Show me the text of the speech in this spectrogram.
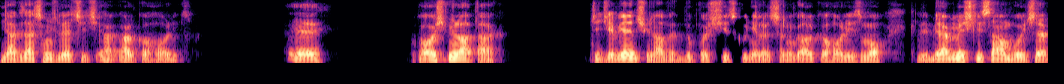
jak zacząć leczyć alkoholizm. Y, po 8 latach, czy 9 nawet, do pościsku nieleczonego alkoholizmu, kiedy miałem myśli samobójcze,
